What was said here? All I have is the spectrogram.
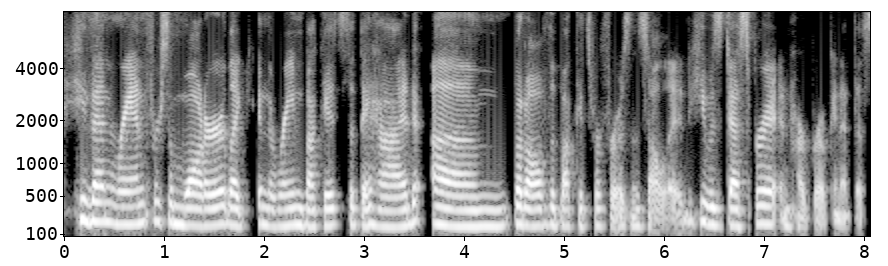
he then ran for some water, like in the rain buckets that they had. Um, but all of the buckets were frozen solid. He was desperate and heartbroken at this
